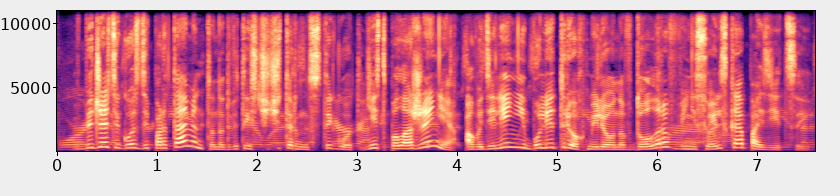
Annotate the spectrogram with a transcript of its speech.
В бюджете Госдепартамента на 2014 год есть положение о выделении более трех миллионов долларов венесуэльской оппозиции.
